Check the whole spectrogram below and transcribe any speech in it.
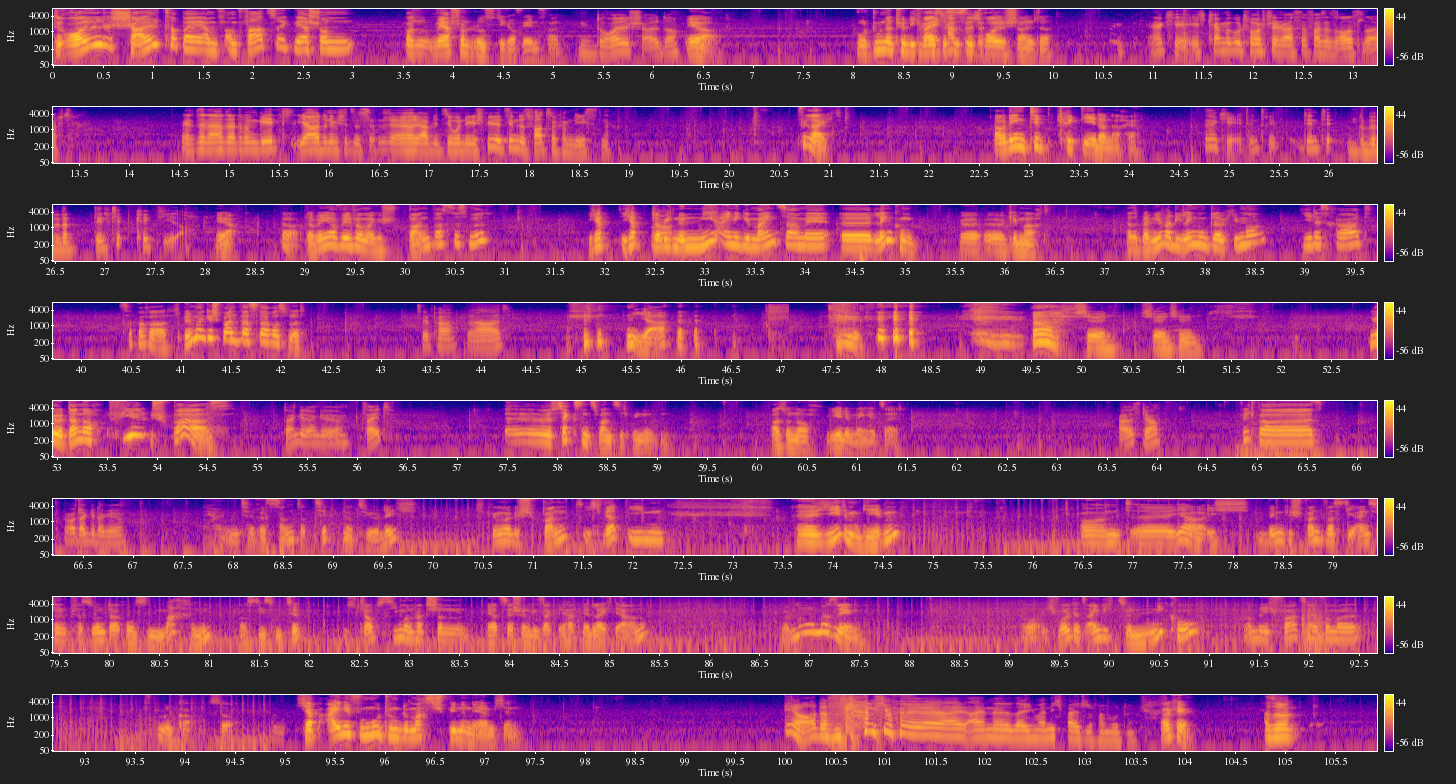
Drollschalter bei am, am Fahrzeug wäre schon, also wäre schon lustig auf jeden Fall. Ein Drollschalter. Ja. Wo du natürlich Ja, weißt, es ist ein Trollschalter. Okay, ich kann mir gut vorstellen, was auf was es rausläuft. Wenn es danach darum geht, ja, du nimmst jetzt das, äh, habt jetzt die Runde gespielt, jetzt nimm das Fahrzeug am nächsten. Vielleicht. Aber den Tipp kriegt jeder nachher. Okay, den, den, Tipp, den Tipp kriegt jeder. Ja. Ja, da bin ich auf jeden Fall mal gespannt, was das wird. Ich habe, ich hab, glaube ich, noch nie eine gemeinsame äh, Lenkung äh, äh, gemacht. Also bei mir war die Lenkung, glaube ich, immer jedes Rad separat. Ich bin mal gespannt, was daraus wird. Separat. Ja. Ach, schön, schön, schön. Jo, dann noch viel Spaß. Danke, danke. Zeit? Äh, 26 Minuten. Also noch jede Menge Zeit. Alles klar. Viel Spaß. Oh, danke, danke. Ja, interessanter Tipp natürlich. Ich bin mal gespannt. Ich werde ihn äh, jedem geben. Und äh, ja, ich bin gespannt, was die einzelnen Personen daraus machen, aus diesem Tipp. Ich glaube, Simon hat schon, er hat es ja schon gesagt, er hat eine leichte Ahnung. Wollen wir mal sehen. So, ich wollte jetzt eigentlich zu Nico, aber ich fahre jetzt einfach mal Luca. So. Ich habe eine Vermutung, du machst Spinnenärmchen. Ja, das ist gar nicht mal äh, eine, sag ich mal, nicht falsche Vermutung. Okay. Also,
